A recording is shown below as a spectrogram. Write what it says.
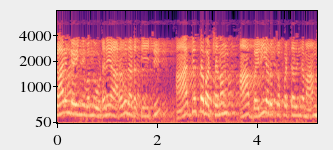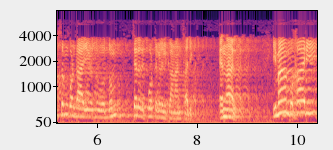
നിസ്കാരം കഴിഞ്ഞ് വന്ന് ഉടനെ അറിവ് നടത്തിയിട്ട് ആദ്യത്തെ ഭക്ഷണം ആ ബലിയെറുക്കപ്പെട്ടതിന്റെ മാംസം കൊണ്ടായിരുന്നുവെന്നും ചില റിപ്പോർട്ടുകളിൽ കാണാൻ സാധിക്കും. എന്നാൽ ഇമാം ബുഖാരി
